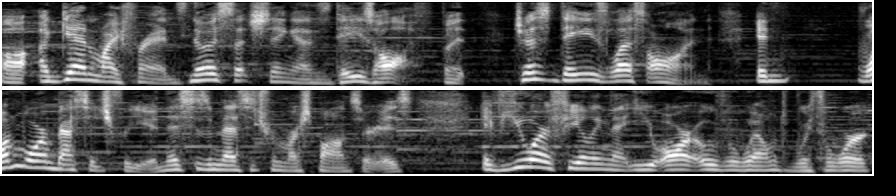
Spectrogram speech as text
Uh, again, my friends, no such thing as days off, but just days less on. And one more message for you, and this is a message from our sponsor, is if you are feeling that you are overwhelmed with work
